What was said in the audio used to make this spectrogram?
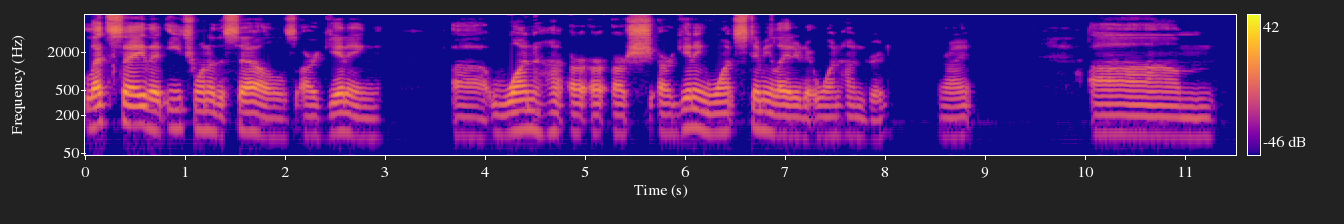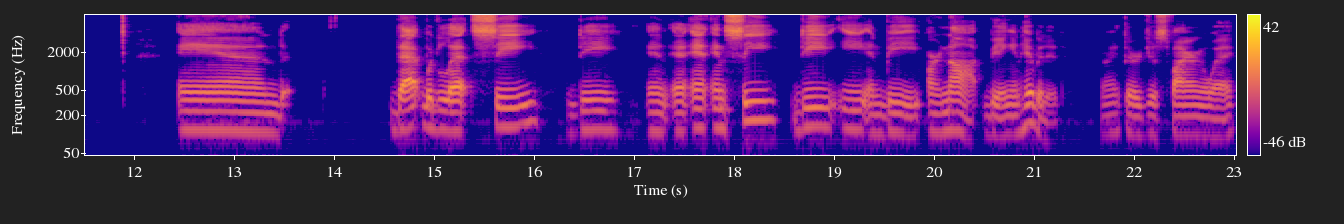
let's say that each one of the cells are getting uh, one or, or, are getting one stimulated at 100, right? Um, and that would let C, D, and, and, and C, D, E, and B are not being inhibited, right? They're just firing away.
